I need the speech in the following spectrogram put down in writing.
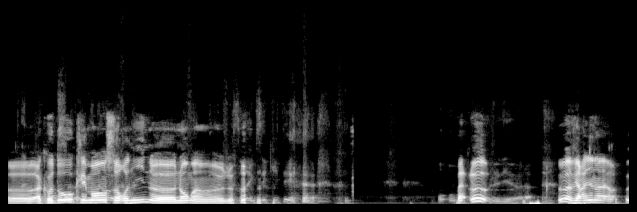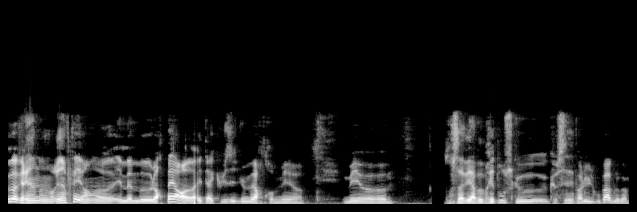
euh, Clémence, Akodo, euh, Clémence, Akodo, euh, Ronin, euh, non. Hein, je euh, Bah, eux-. Eux avaient rien, à- eux avaient rien, rien fait, hein, euh, et même euh, leur père euh, a été accusé du meurtre, mais, euh, mais euh, vous savez à peu près tous que, que c'est pas lui le coupable, quoi.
